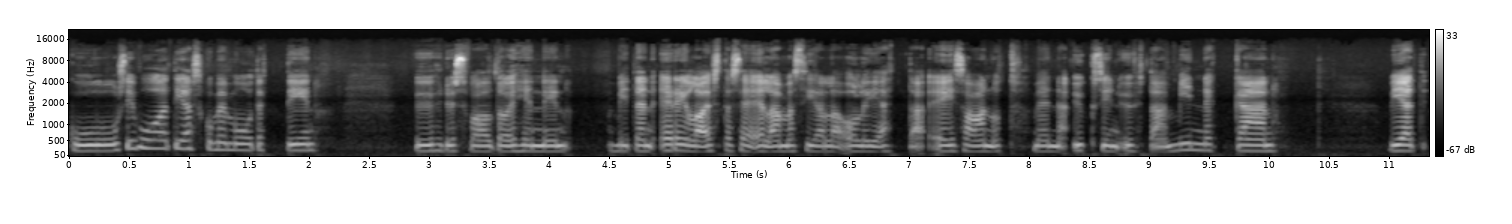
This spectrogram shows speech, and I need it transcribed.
kuusivuotias, kun me muutettiin Yhdysvaltoihin, niin miten erilaista se elämä siellä oli, että ei saanut mennä yksin yhtään minnekään. Viet,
